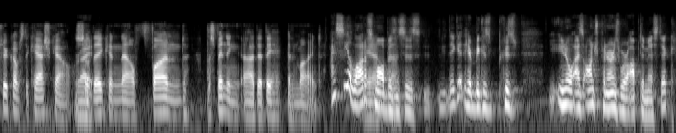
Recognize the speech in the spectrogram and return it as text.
here comes the cash cow. Right. So they can now fund the spending uh, that they had in mind. I see a lot of and, small businesses, they get here because, because, you know, as entrepreneurs, we're optimistic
